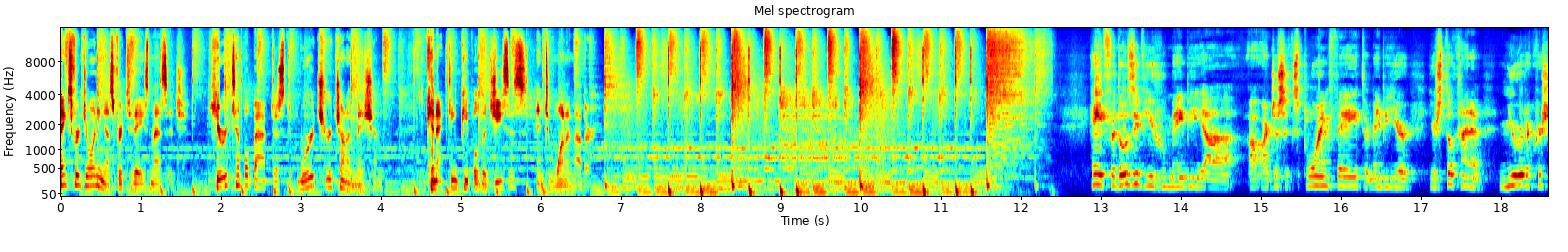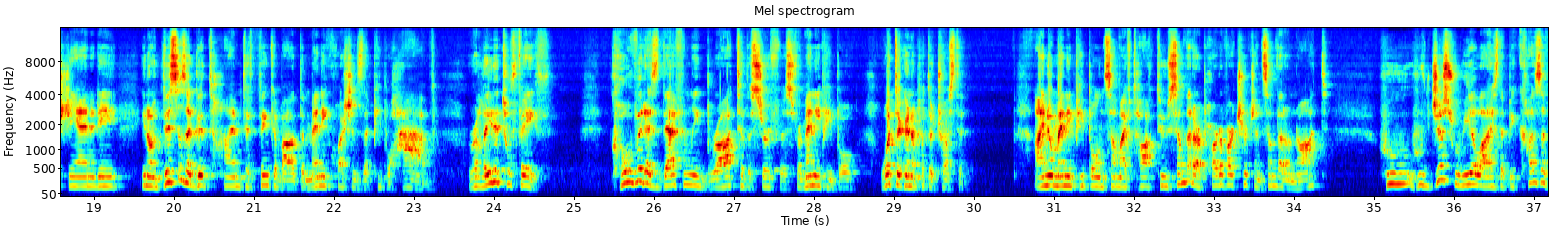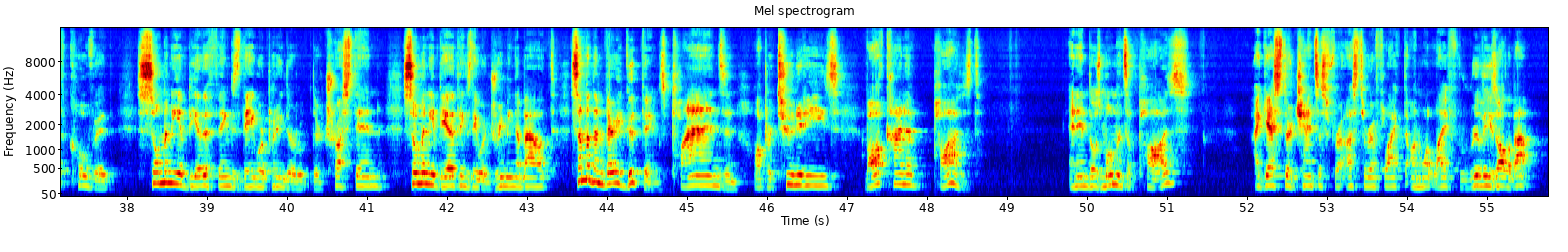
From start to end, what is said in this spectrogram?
Thanks for joining us for today's message. Here at Temple Baptist, we're a church on a mission, connecting people to Jesus and to one another. hey, for those of you who maybe uh, are just exploring faith, or maybe you're you're still kind of newer to Christianity, you know, this is a good time to think about the many questions that people have related to faith. COVID has definitely brought to the surface for many people what they're going to put their trust in. I know many people, and some I've talked to, some that are part of our church and some that are not, who who've just realized that because of COVID, so many of the other things they were putting their, their trust in, so many of the other things they were dreaming about, some of them very good things, plans and opportunities, have all kind of paused. And in those moments of pause, I guess there are chances for us to reflect on what life really is all about.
